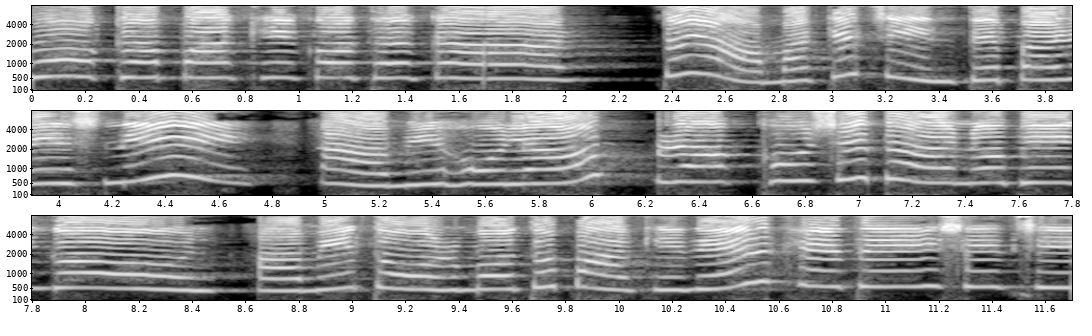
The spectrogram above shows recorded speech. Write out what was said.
বোকা পাখি কথাকার? তুই আমাকে চিনতে পারিসনি আমি হলাম রাক্ষসী দানবী গোল আমি তোর মতো পাখিদের খেতে এসেছি।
